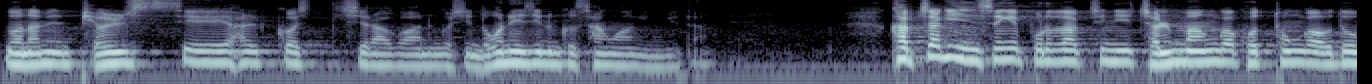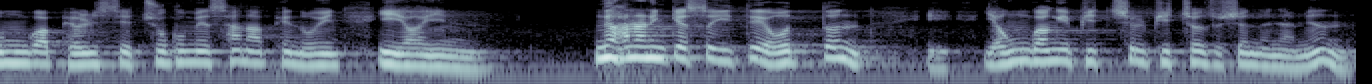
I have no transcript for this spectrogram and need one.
논하면 별세할 것이라고 하는 것이 논해지는 그 상황입니다. 갑자기 인생에 불어닥치니 절망과 고통과 어두움과 별세, 죽음의 산 앞에 놓인 이 여인. 근데 하나님께서 이때 어떤 영광의 빛을 비춰 주셨느냐면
